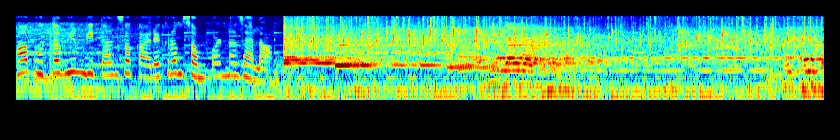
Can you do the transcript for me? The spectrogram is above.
हा बुद्ध भीम गीतांचा कार्यक्रम संपन्न झाला. खूप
